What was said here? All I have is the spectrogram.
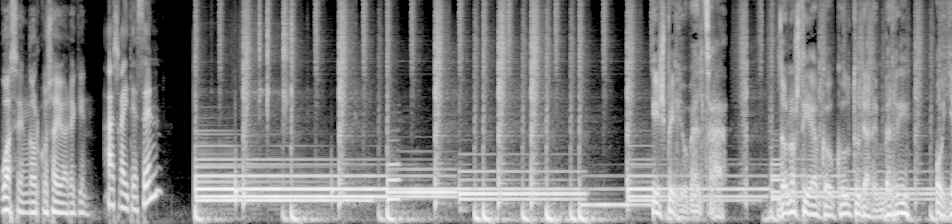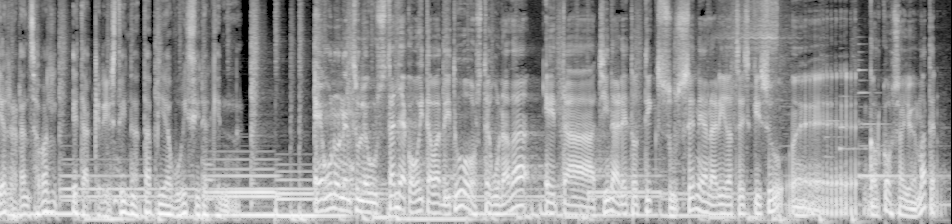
guazen gaurko saioarekin. Az gaitezen, Ispilu beltza. Donostiako kulturaren berri, Oyer Arantzabal eta Kristina Tapia buizirekin. Egun honen zule guztailako goita bat ditu, osteguna da, eta txina aretotik zuzenean ari gatzaizkizu e, gaurko saio ematen.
